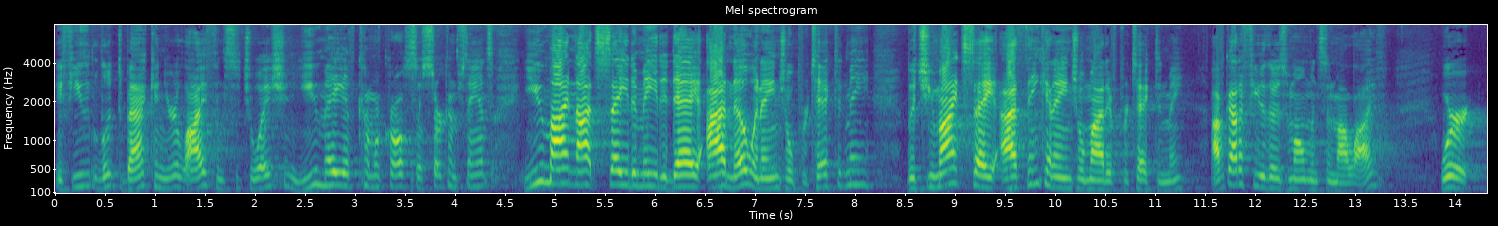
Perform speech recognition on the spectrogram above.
If you looked back in your life and situation, you may have come across a circumstance. You might not say to me today, I know an angel protected me, but you might say, I think an angel might have protected me. I've got a few of those moments in my life where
